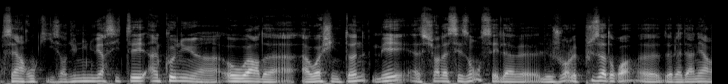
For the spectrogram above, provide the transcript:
C'est un rookie, il sort d'une université inconnue à Howard à, à Washington, mais euh, sur la saison c'est le joueur le plus adroit euh, de la dernière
